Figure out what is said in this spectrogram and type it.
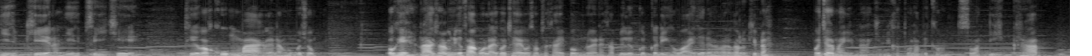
20k นะ 24k ถือว่าคุ้มมากเลยนะคุณผู้ชม โอเคถ้าหากชอบวันนี้ก็ฝากกดไลค์ กดแชร์ กด subscribe ผมด้วยนะครับ อย่าลืมกดกระดิ่งเอาไว้จะได้ไม่พลาดการลงคลิปนะ ไว้เจอกันใหม่คลิปหน้า คลิปนี้ขอตัวลาไปก่อน สวัสดีครับ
